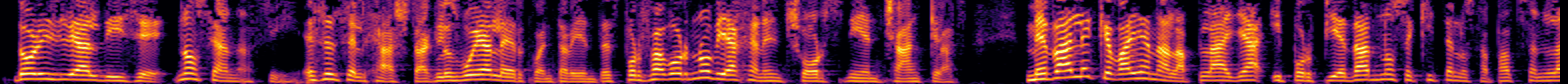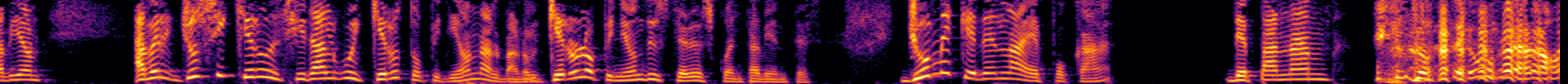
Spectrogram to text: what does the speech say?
Doris Leal dice, no sean así. Ese es el hashtag. Los voy a leer, cuentavientes. Por favor, no viajen en shorts ni en chanclas. Me vale que vayan a la playa y por piedad no se quiten los zapatos en el avión. A ver, yo sí quiero decir algo y quiero tu opinión, Álvaro. Y quiero la opinión de ustedes, cuentavientes. Yo me quedé en la época de Panam, donde uno, no,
